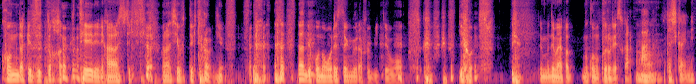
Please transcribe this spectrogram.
こんだけずっとは丁寧に話してきて、話振ってきたのに、なんでこの折れ線グラフ見ても、いやでも、でもやっぱ向こうもプロですから、うんあ、確かにね、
